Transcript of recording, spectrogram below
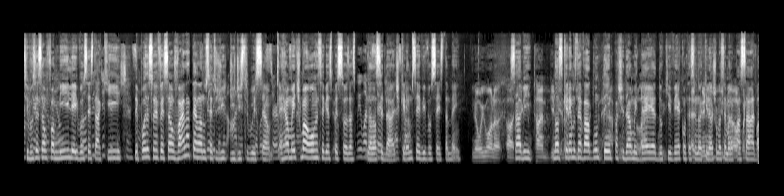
se vocês são família e você está aqui, depois da sua refeição, vai lá até lá no centro de, de distribuição. É realmente uma honra servir as pessoas na nossa cidade. Queremos servir vocês também. Uh, Sabe, nós queremos levar algum tempo para te dar uma ideia do que vem acontecendo aqui na última semana passada.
